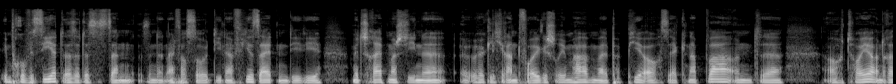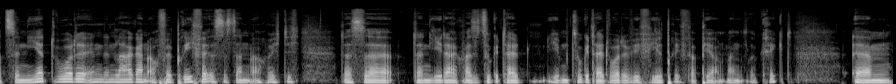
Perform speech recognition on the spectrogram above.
improvisiert. Also das ist dann, sind dann einfach so DIN A4 Seiten, die die mit Schreibmaschine äh, wirklich randvoll geschrieben haben, weil Papier auch sehr knapp war und äh, auch teuer und rationiert wurde in den Lagern. Auch für Briefe ist es dann auch wichtig, dass äh, dann jeder quasi zugeteilt, jedem zugeteilt wurde, wie viel Briefpapier man so kriegt. Ähm,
